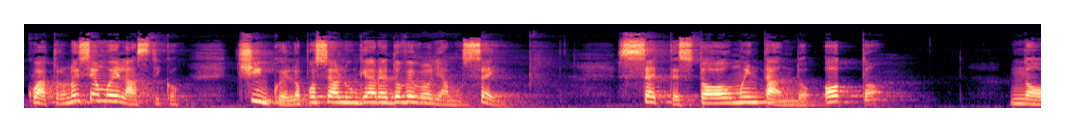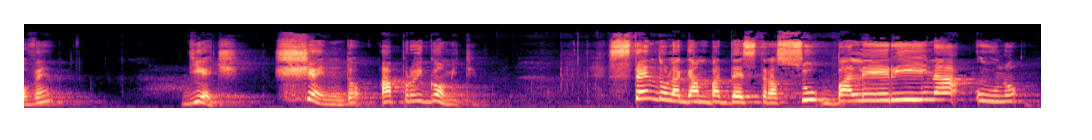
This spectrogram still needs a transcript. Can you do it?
4 noi siamo elastico, 5 lo posso allungare dove vogliamo, 6, 7 sto aumentando, 8, 9, 10, scendo, apro i gomiti, stendo la gamba destra su, ballerina 1,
